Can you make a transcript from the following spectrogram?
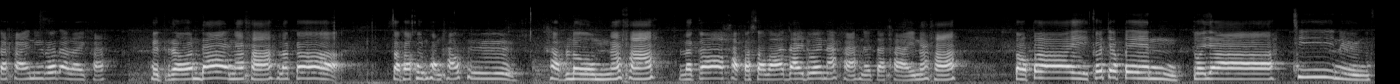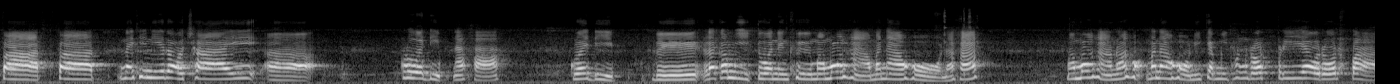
ตะไคร้นี่รสอะไรคะเผ็ดร้อนได้นะคะ แล้วก็สรรพคุณของเขาคือขับลมนะคะ แล้วก็ขับปัสสาวะได้ด้วยนะคะ ในตะไคร้นะคะ ต่อไปก็จะเป็นตัวยาที่หนึ่งฝาดฝาดในที่นี้เราใช้กล้วยดิบนะคะ กล้วยดิบ หรือแล้วก็มีอีกตัวหนึ่งคือมะม่วงหาวมะนาวโหนะคะ มะม่วงหาวมะนาวโหนี้จะมีทั้งรสเปรี้ยวรสฝา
